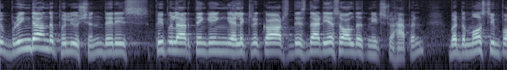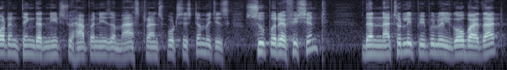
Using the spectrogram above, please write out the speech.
to bring down the pollution, there is… people are thinking electric cars, this, that, yes, all that needs to happen. But the most important thing that needs to happen is a mass transport system which is super efficient, then naturally people will go by that.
